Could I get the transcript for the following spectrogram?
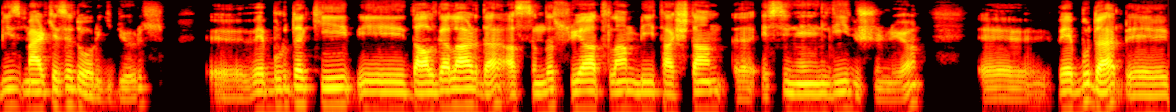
biz merkeze doğru gidiyoruz ve buradaki e, dalgalar da aslında suya atılan bir taştan e, esinlenildiği düşünülüyor. Eee, ve bu da eee,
